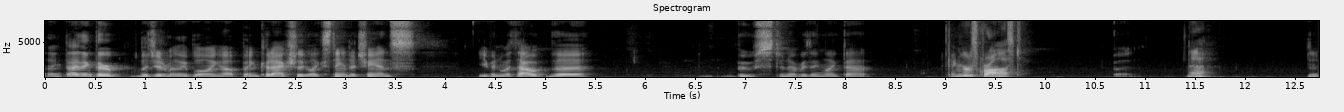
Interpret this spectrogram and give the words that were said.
I think I think they're legitimately blowing up and could actually like stand a chance even without the boost and everything like that. Fingers crossed. But Yeah. Yeah.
